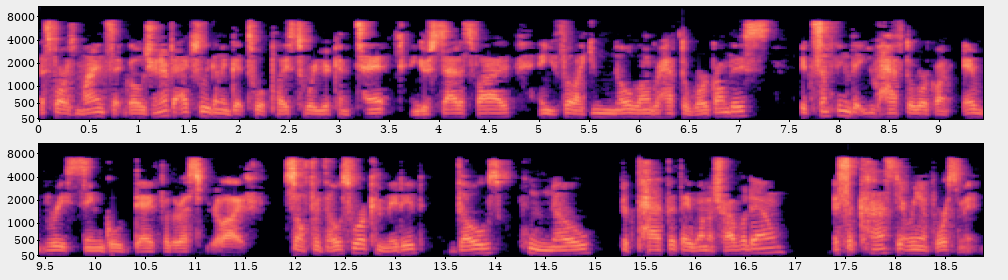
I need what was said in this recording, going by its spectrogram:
as far as mindset goes, you're never actually going to get to a place to where you're content and you're satisfied and you feel like you no longer have to work on this. It's something that you have to work on every single day for the rest of your life. So for those who are committed, those who know the path that they want to travel down, it's a constant reinforcement.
